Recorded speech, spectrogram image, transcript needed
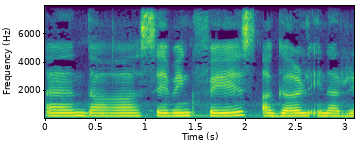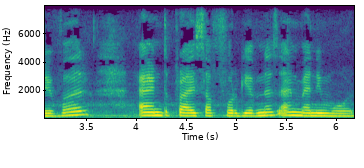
and the saving face a girl in a river and the price of forgiveness and many more.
